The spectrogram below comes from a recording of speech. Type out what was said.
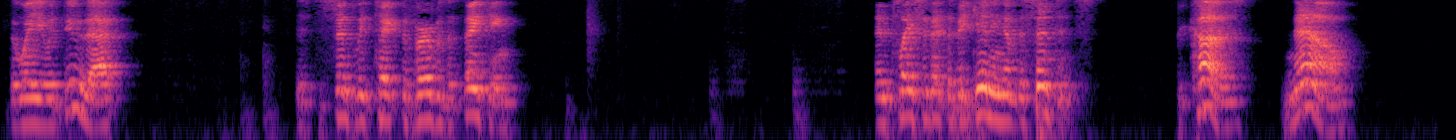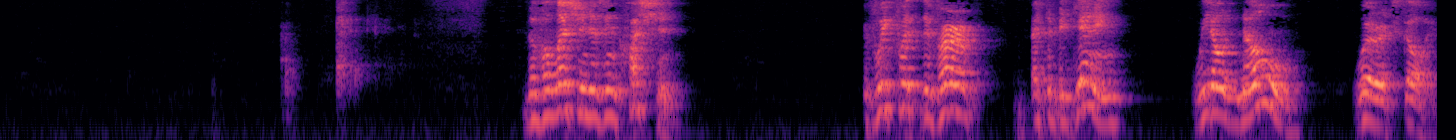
The way you would do that is to simply take the verb of the thinking and place it at the beginning of the sentence. Because now the volition is in question. If we put the verb at the beginning, we don't know where it's going.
